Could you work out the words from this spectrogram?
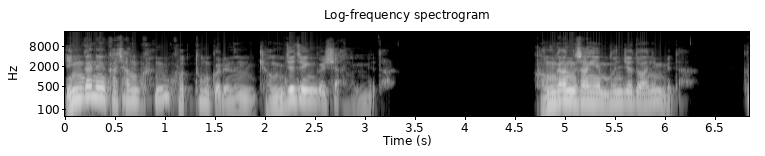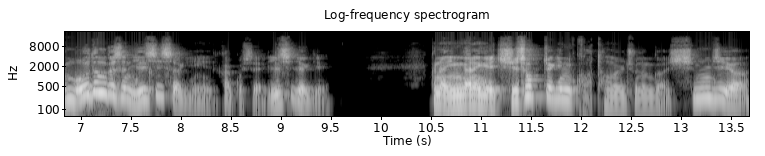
인간의 가장 큰 고통거리는 경제적인 것이 아닙니다. 건강상의 문제도 아닙니다. 그 모든 것은 일시적이 갖고 있어요. 일시적이에요. 그러나 인간에게 지속적인 고통을 주는 것, 심지어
